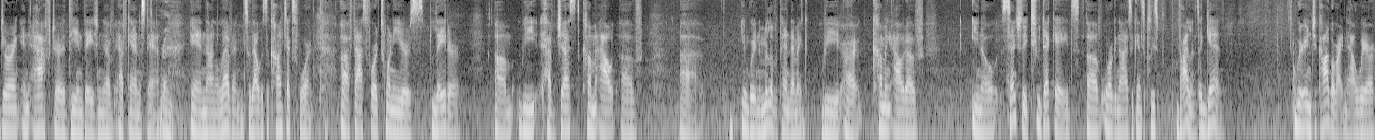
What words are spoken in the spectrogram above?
during, and after the invasion of Afghanistan Right. in 9 11. So that was the context for it. Uh, fast forward 20 years later, um, we have just come out of, uh, you know, we're in the middle of a pandemic. We are coming out of, you know, essentially two decades of organized against police violence again. We're in Chicago right now where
